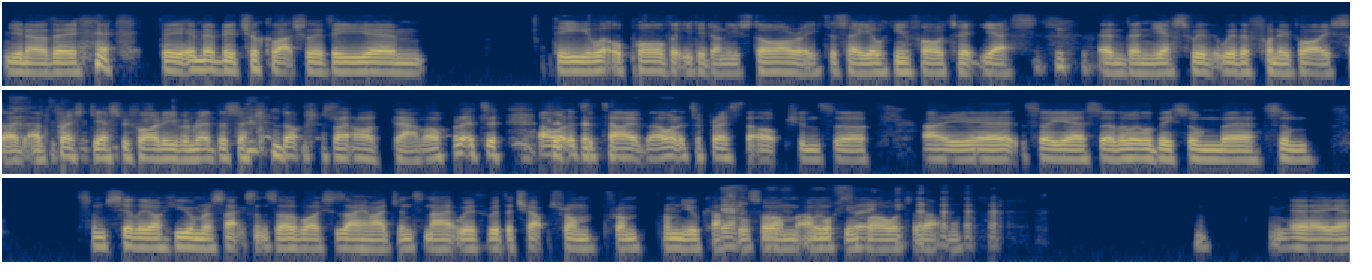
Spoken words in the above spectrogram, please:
you know, the the it made me chuckle actually. The um, the little poll that you did on your story to say you're looking forward to it, yes, and then yes with with a funny voice. I'd, I'd pressed yes before I'd even read the second option. I was like, oh damn, I wanted to I wanted to type I wanted to press that option. So I uh, so yeah, so there will be some uh, some some silly or humorous accents or voices I imagine tonight with with the chaps from from from Newcastle. Yeah, so I'm I'm looking forward to that one. Yeah, yeah.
